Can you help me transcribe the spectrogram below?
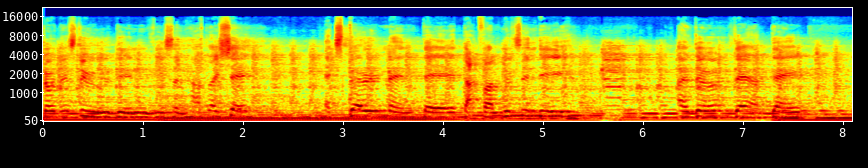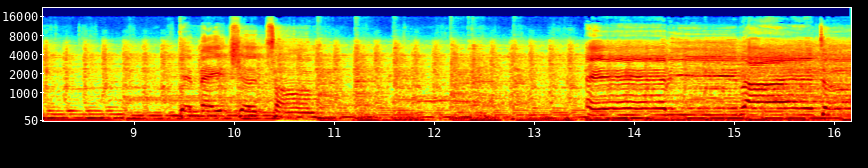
Solltest du den wissenschaftliche Experimente, das vernutzen die. Also der denkt, der Major Tom. Er die Weite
